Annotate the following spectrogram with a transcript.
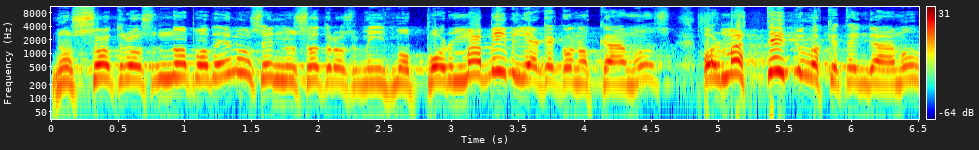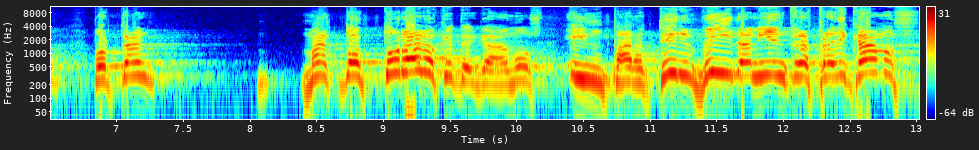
Nosotros no podemos en nosotros mismos, por más Biblia que conozcamos, por más títulos que tengamos, por tan más doctorados que tengamos, impartir vida mientras predicamos.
